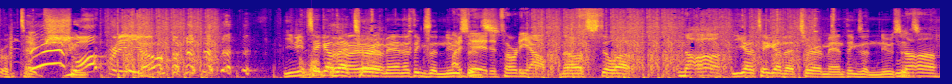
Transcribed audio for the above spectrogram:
Bro, type You shoot. offered it, yo. You need to oh take out that turret, man. That thing's a nuisance. I did. It's already out. No, it's still up. Nuh-uh. You gotta take out that turret, man. Thing's a nuisance. Nuh-uh.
